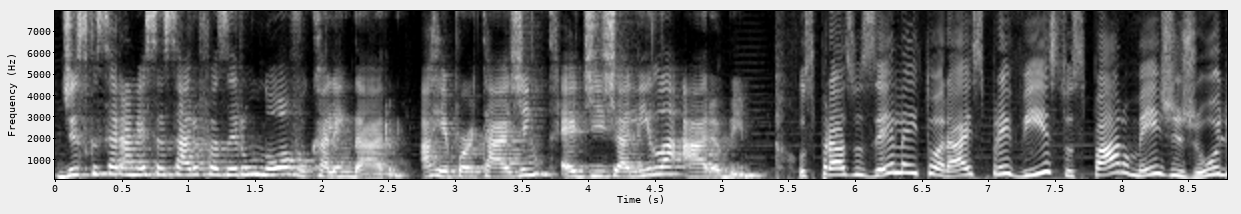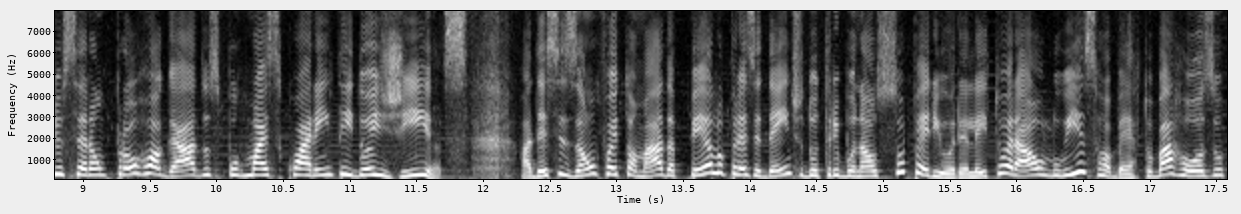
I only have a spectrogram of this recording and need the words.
diz que será necessário fazer um novo calendário. A reportagem é de Jalila Árabe. Os prazos eleitorais previstos para o mês de julho serão prorrogados por mais 42 dias. A decisão foi tomada pelo presidente do Tribunal Superior Eleitoral, Luiz Roberto Barroso,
